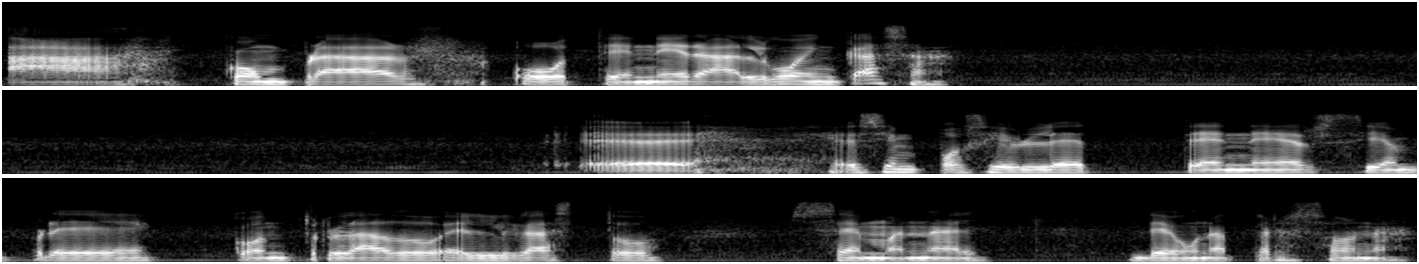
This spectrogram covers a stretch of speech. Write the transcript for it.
a comprar o tener algo en casa. Eh, es imposible tener siempre controlado el gasto semanal de una persona.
